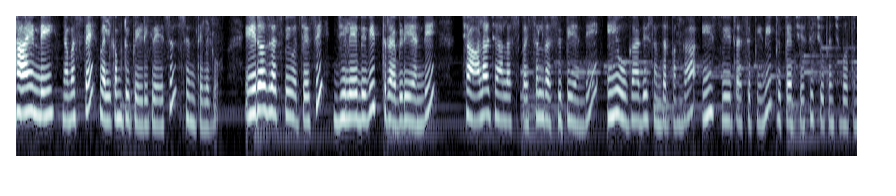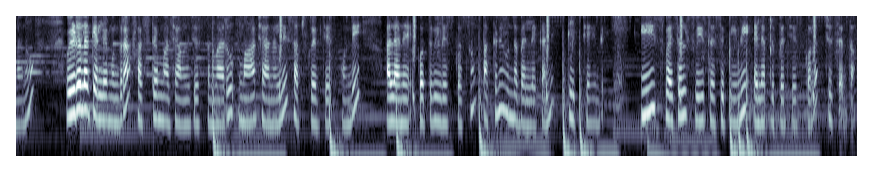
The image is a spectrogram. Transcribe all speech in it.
హాయ్ అండి. నమస్తే. Welcome to PD creations in Telugu. ఈరోజు రెసిపీ వచ్చేసి జిలేబీ విత్ రబిడి అండి. చాలా చాలా స్పెషల్ రెసిపీ అండి. ఈ ఉగాది సందర్భంగా ఈ స్వీట్ రెసిపీని ప్రిపేర్ చేసి చూపించబోతున్నాను. వీడియోలోకి వెళ్ళే ముందర ఫస్ట్ టైం మా ఛానల్ చూస్తున్న వారు మా ఛానల్ని సబ్స్క్రైబ్ చేసుకోండి. అలానే కొత్త వీడియోస్ కోసం పక్కనే ఉన్న బెల్ ఐకాన్ని క్లిక్ చేయండి. ఈ స్పెషల్ స్వీట్ రెసిపీని ఎలా ప్రిపేర్ చేసుకోవాలో చూసేద్దాం.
